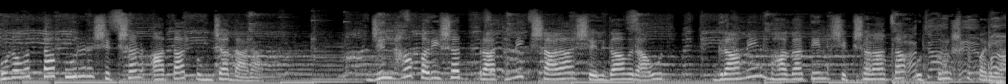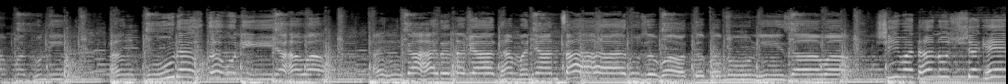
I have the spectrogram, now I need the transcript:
गुणवत्तापूर्ण शिक्षण आता तुमच्या दारात. जिल्हा परिषद प्राथमिक शाळा शेलगाव राऊत ग्रामीण भागातील शिक्षणाचा उत्कृष्ट पर्याय. अंकुर अंगार नव्या धमन्यांचा रुजवात बनूनी जावा. शिवधनुष्य घे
